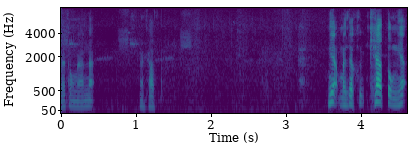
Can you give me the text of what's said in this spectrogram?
นะตรงนั้นนะนะครับ เนี่ยมันจะแคบตรงเนี้ย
